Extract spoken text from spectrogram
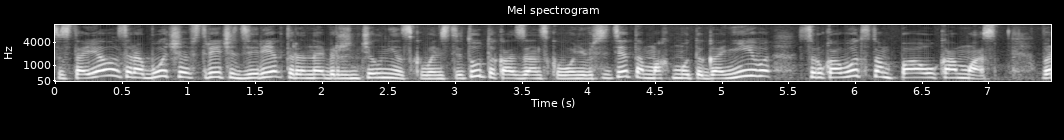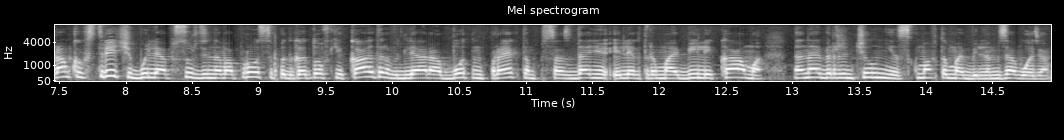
Состоялась рабочая встреча директора Набережно-Челнинского института Казанского университета Махмута Ганиева с руководством ПАО «КамАЗ». В рамках встречи были обсуждены вопросы подготовки кадров для работ над проектом по созданию электромобилей «Кама» на Набережно-Челнинском автомобильном заводе.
